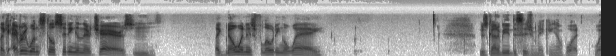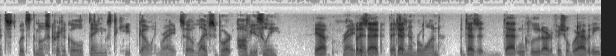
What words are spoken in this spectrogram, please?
Like everyone's still sitting in their chairs. mm, Like no one is floating away. there's got to be a decision making of what what's what's the most critical things to keep going, right? So life support, obviously, Yeah. right? But is that- but that's your does- number one? But does it that include artificial gravity?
